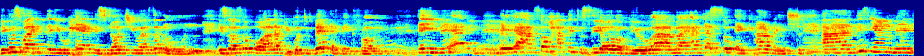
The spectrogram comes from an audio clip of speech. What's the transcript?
Because what you have is not you yours alone, it's also for other people to benefit from. Amen. Yeah, I'm so happy to see all of you. Um, I, am just so encouraged. And this young man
